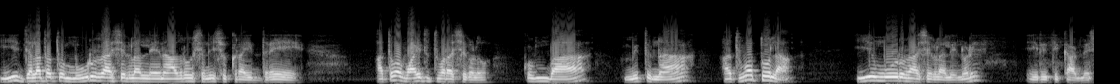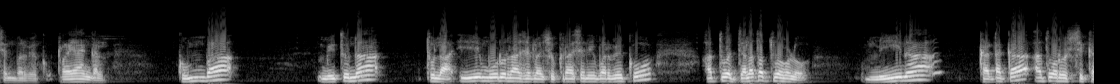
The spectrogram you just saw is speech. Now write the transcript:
ಈ ಜಲತತ್ವ ಮೂರು ರಾಶಿಗಳಲ್ಲೇನಾದರೂ ಶನಿ ಶುಕ್ರ ಇದ್ದರೆ ಅಥವಾ ವಾಯುತತ್ವ ರಾಶಿಗಳು, ಕುಂಭ, ಮಿಥುನ ಅಥವಾ ತುಲ. ಈ ಮೂರು ರಾಶಿಗಳಲ್ಲಿ ನೋಡಿ ಈ ರೀತಿ ಕಾಂಬಿನೇಷನ್ ಬರಬೇಕು. ಟ್ರಯಾಂಗಲ್ ಕುಂಭ, ಮಿಥುನ, ತುಲ. ಈ ಮೂರು ರಾಶಿಗಳ ಶುಕ್ರ, ಶನಿ ಬರಬೇಕು. ಅಥವಾ ಜಲತತ್ವಗಳು, ಮೀನ, ಕಟಕ ಅಥವಾ ವೃಶ್ಚಿಕ.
